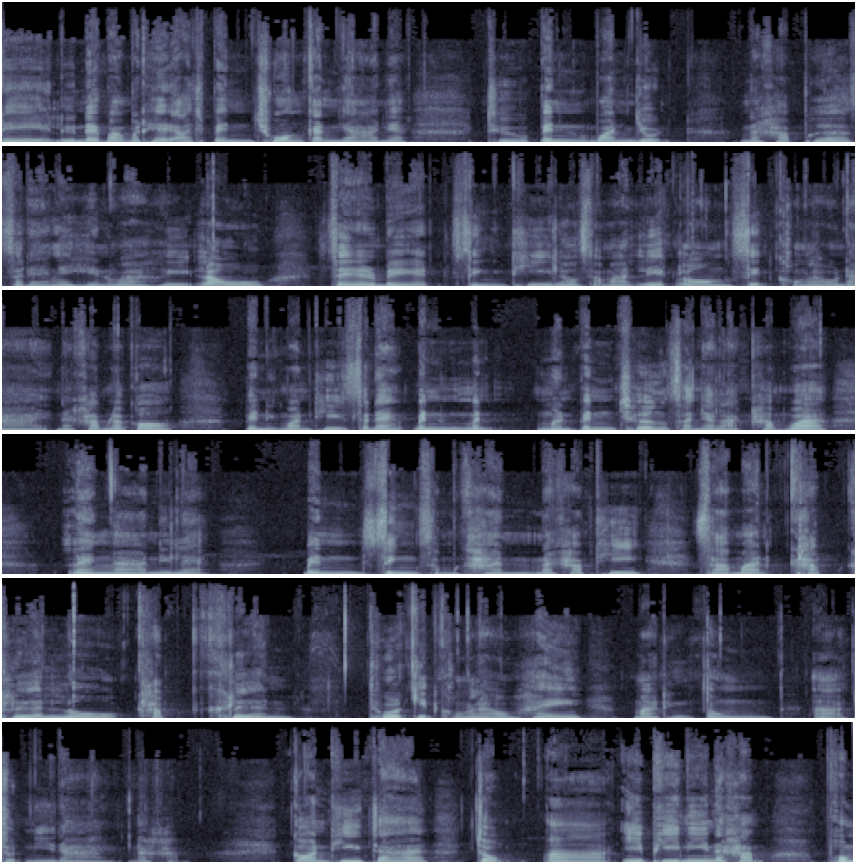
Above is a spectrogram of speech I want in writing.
Day หรือในบางประเทศอาจจะเป็นช่วงกันยาเนี่ย ถือเป็นวันหยุดนะครับ เพื่อแสดงให้เห็นว่าเฮ้ยเรา celebrate สิ่งที่เราสามารถเรียกร้องสิทธิ์ของเราได้นะครับ แล้วก็เป็นอีกวันที่แสดงเป็นเหมือนเป็นเชิงสัญลักษณ์ครับว่าแรงงานนี่แหละเป็นสิ่งสำคัญนะครับ ที่สามารถขับเคลื่อนโลกขับเคลื่อนธุรกิจของเราให้มาถึงตรงจุดนี้ได้นะครับ ก่อนที่จะจบอ EP นี้นะครับ ผม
